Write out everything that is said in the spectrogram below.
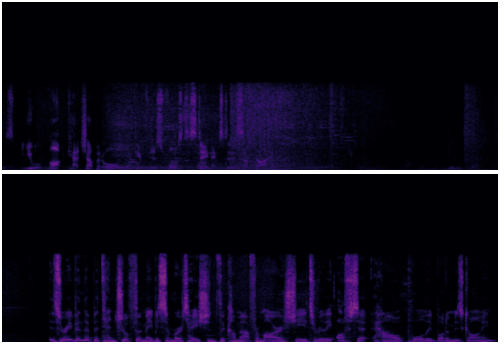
because you will not catch up at all if you're just forced to stay next to this Undying. Is there even the potential for maybe some rotations to come out from RSG to really offset how poorly bottom is going?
